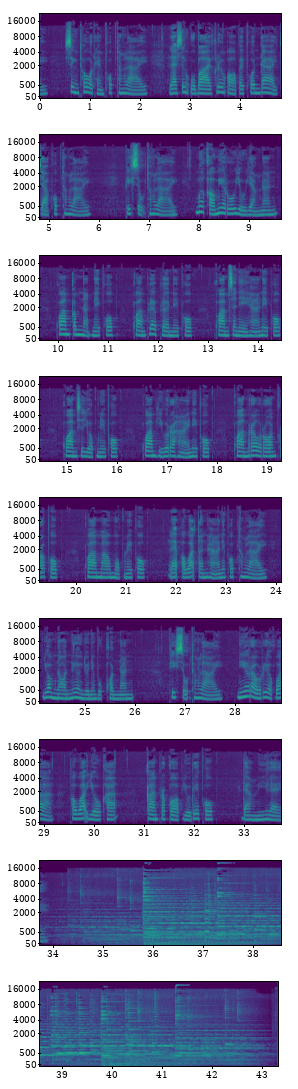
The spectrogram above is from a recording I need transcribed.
ซึ่งโทษแห่งภพทั้งหลาย และซึ่งอุบายเครื่องออกไปพ้นได้จากภพทั้งหลาย ภิกษุทั้งหลาย เมื่อเขาไม่รู้อยู่อย่างนั้น ความกำหนัดในภพความเพลิดเพลินในภพ ความเสน่หาในภพ ความสยบในภพ ความหิวระหายในภพ ความเร่าร้อนเพราะภพ ความเมาหมกในภพ และภวะตัณหาในภพทั้งหลาย ย่อมนอนเนื่องอยู่ในบุคคลนั้น ภิกษุทั้งหลาย นี้เราเรียกว่าภวะโยคะ การประกอบอยู่ด้วยภพ ดังนี้แล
